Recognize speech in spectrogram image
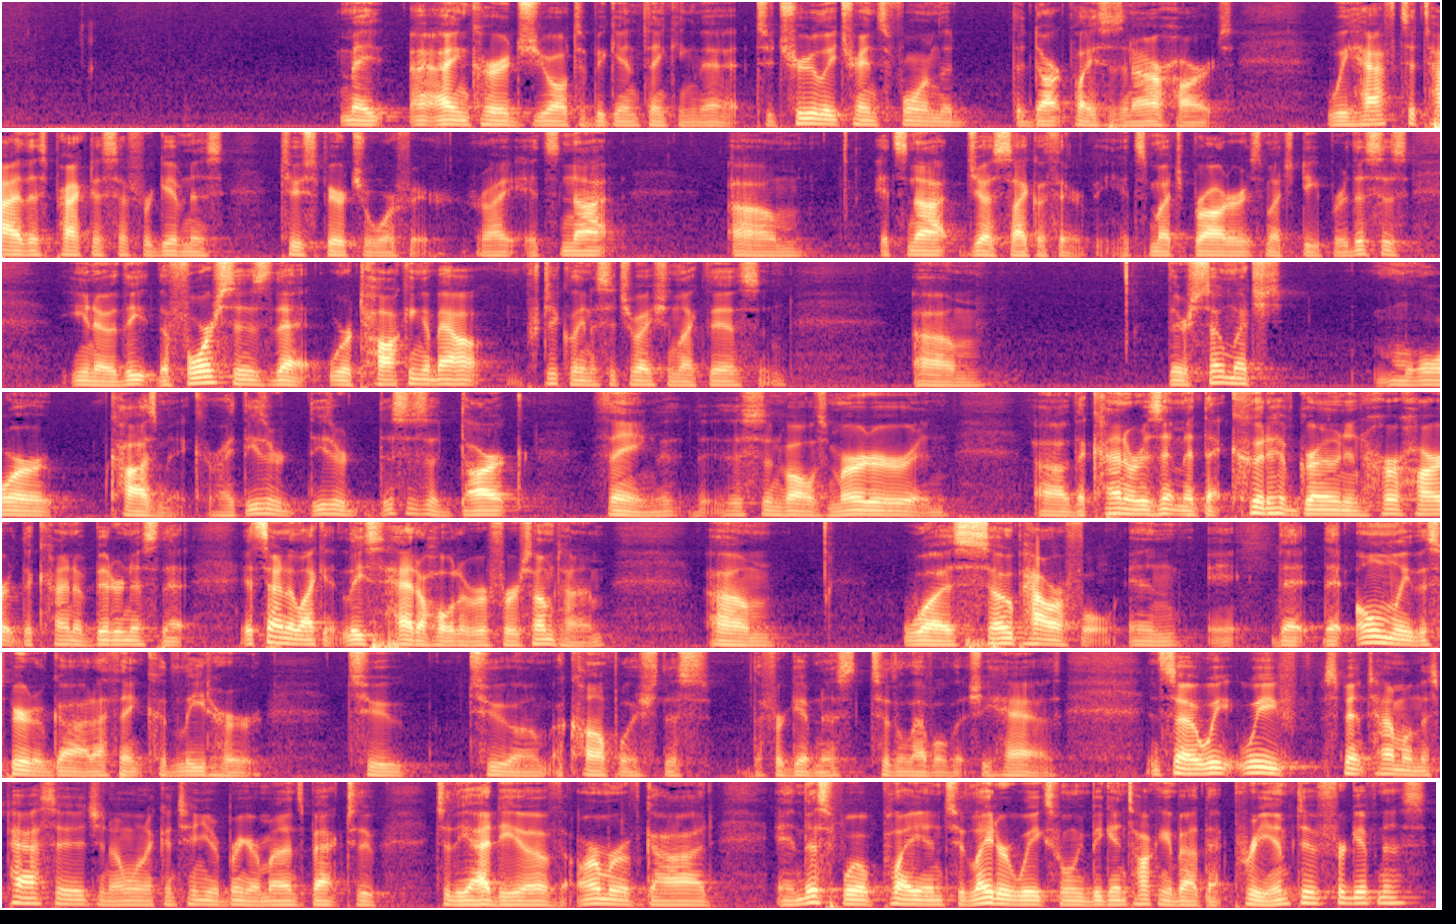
made I, I encouraged you all to begin thinking that to truly transform the the dark places in our hearts, we have to tie this practice of forgiveness to spiritual warfare. Right? It's not. Um, it's not just psychotherapy. It's much broader. It's much deeper. This is, you know, the the forces that we're talking about, particularly in a situation like this, and um, there's so much more cosmic, right? These are these are this is a dark thing. This involves murder and uh, the kind of resentment that could have grown in her heart, the kind of bitterness that it sounded like at least had a hold of her for some time, um, was so powerful and that that only the Spirit of God, I think, could lead her to to um, accomplish this the forgiveness to the level that she has. And so we, we've spent time on this passage, and I want to continue to bring our minds back to, to the idea of the armor of God. And this will play into later weeks when we begin talking about that preemptive forgiveness,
